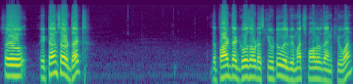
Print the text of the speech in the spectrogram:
So, it turns out that the part that goes out as q2 will be much smaller than q1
